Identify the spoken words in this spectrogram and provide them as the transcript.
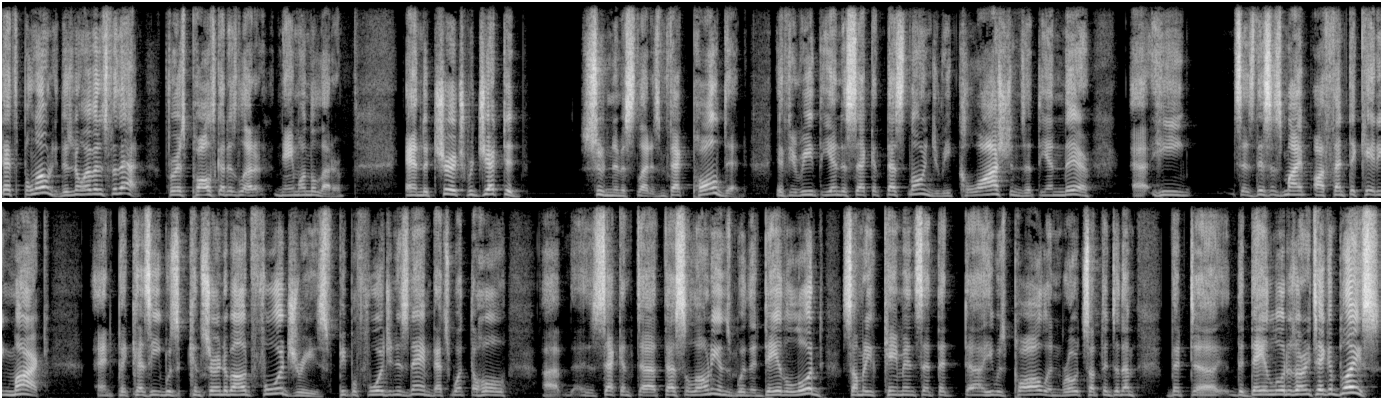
That's baloney. There's no evidence for that. First, Paul's got his letter name on the letter, and the church rejected pseudonymous letters. In fact, Paul did. If you read the end of Second Thessalonians, you read Colossians at the end there, uh, he says, "This is my authenticating mark," and because he was concerned about forgeries, people forging his name. That's what the whole uh, Second uh, Thessalonians, with the day of the Lord, somebody came in and said that uh, he was Paul and wrote something to them that uh, the day of the Lord has already taken place.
